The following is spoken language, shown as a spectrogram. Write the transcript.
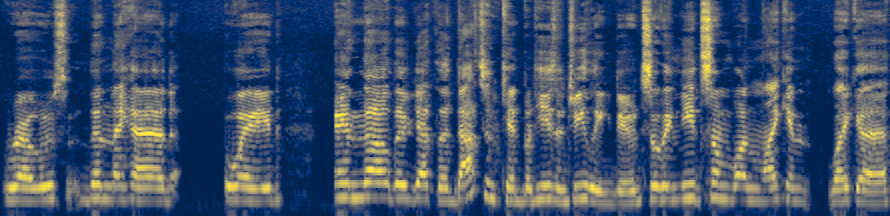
Rose, then they had Wade, and now they've got the Dotson kid, but he's a G League dude, so they need someone like an like a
